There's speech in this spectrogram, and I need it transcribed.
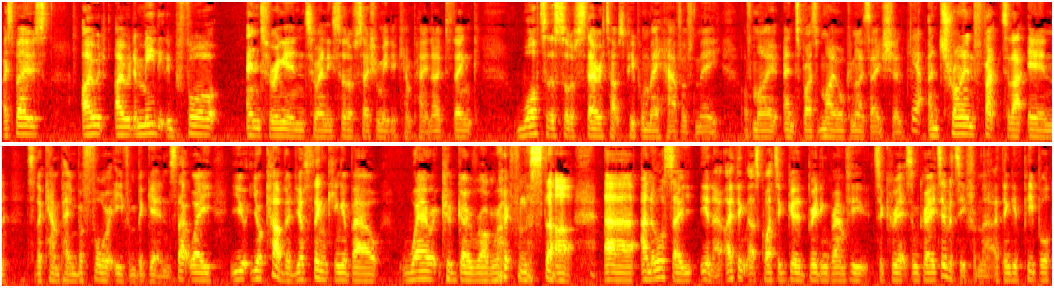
I suppose I would I would immediately before entering into any sort of social media campaign, I'd think what are the sort of stereotypes people may have of me, of my enterprise, of my organisation, Yeah. and try and factor that in to the campaign before it even begins. That way, you, you're covered. You're thinking about where it could go wrong right from the start, uh, and also, you know, I think that's quite a good breeding ground for you to create some creativity from that. I think if people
